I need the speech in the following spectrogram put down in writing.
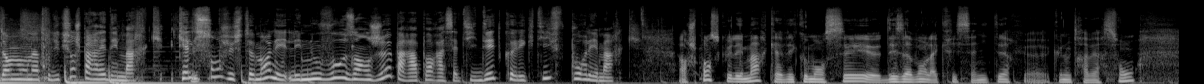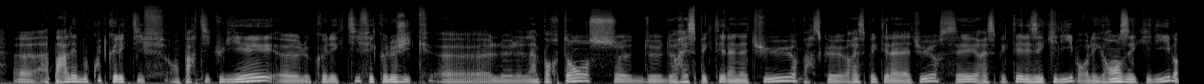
Dans mon introduction, je parlais des marques. Quels sont justement les, nouveaux enjeux par rapport à cette idée de collectif pour les marques? Alors je pense que les marques avaient commencé euh, dès avant la crise sanitaire que, nous traversons euh, à parler beaucoup de collectifs, en particulier euh, le collectif écologique, l'importance de, respecter la nature, parce que respecter la nature, c'est respecter les équilibres, les grands équilibres,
